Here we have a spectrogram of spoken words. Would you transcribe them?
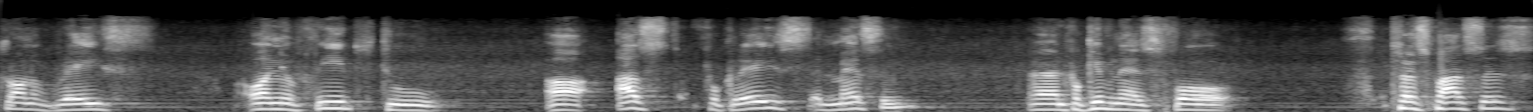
throne of grace on your feet to uh, ask for grace and mercy and forgiveness for trespasses.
